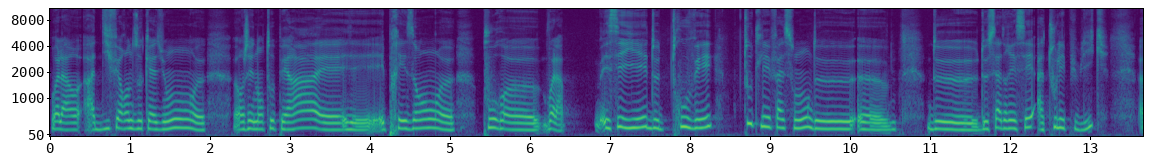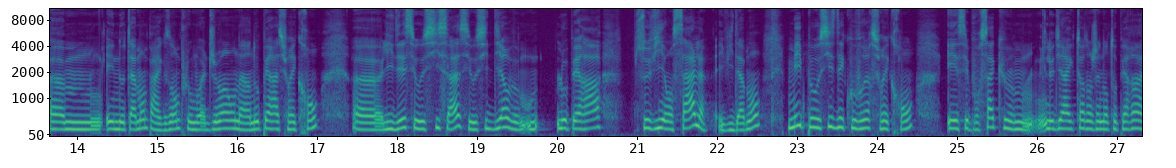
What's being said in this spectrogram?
voilà, à différentes occasions. Euh, Angers Nantes Opéra est, présent euh, pour euh, voilà, essayer de trouver toutes les façons de, de, s'adresser à tous les publics. Et notamment, par exemple, au mois de juin, on a un opéra sur écran. L'idée, c'est aussi ça, c'est aussi de dire l'opéra se vit en salle, évidemment, mais il peut aussi se découvrir sur écran. Et c'est pour ça que hum, le directeur d'Enchaînant Opéra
